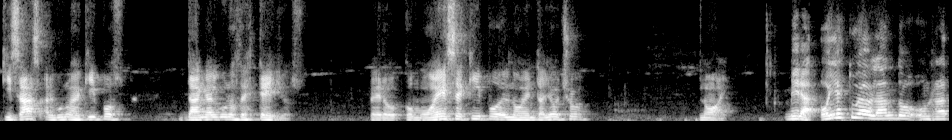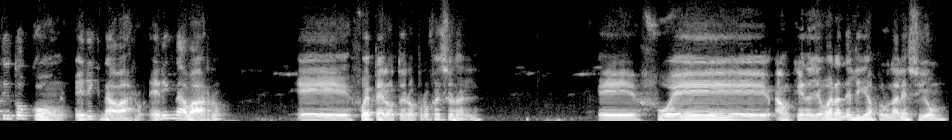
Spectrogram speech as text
Quizás algunos equipos dan algunos destellos, pero como ese equipo del 98, no hay. Mira, hoy estuve hablando un ratito con Eric Navarro. Eric Navarro eh, fue pelotero profesional. Eh, fue, aunque no llegó a grandes ligas por una lesión,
